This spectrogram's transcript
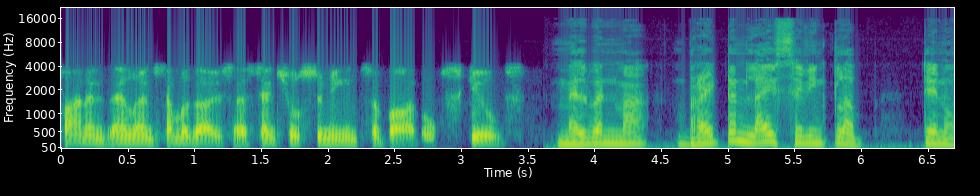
fun and, and learn some of those essential swimming and survival skills. મેલબર્નમાં બ્રાઇટન લાઈફ સેવિંગ ક્લબ તેનો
